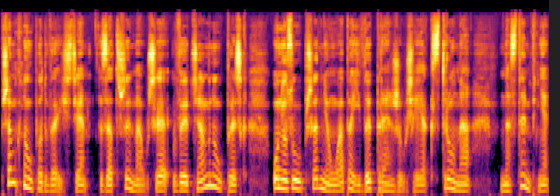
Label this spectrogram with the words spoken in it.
Przemknął pod wejście, zatrzymał się, wyciągnął pysk, uniósł przednią łapę i wyprężył się jak struna. Następnie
